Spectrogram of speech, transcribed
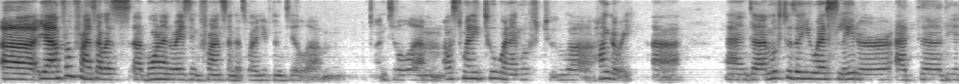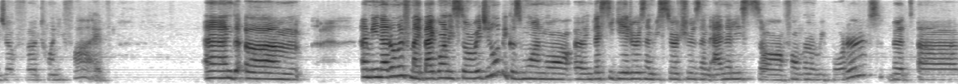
Uh, yeah, I'm from France. I was uh, born and raised in France, and that's where I lived until um, until um, I was 22 when I moved to uh, Hungary uh, and uh, moved to the US later at uh, the age of uh, 25. And um, I mean, I don't know if my background is so original because more and more uh, investigators and researchers and analysts are former reporters. But uh,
